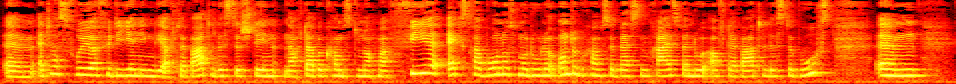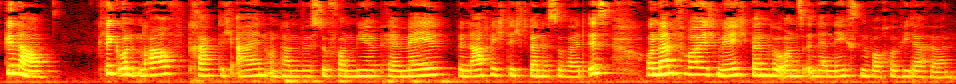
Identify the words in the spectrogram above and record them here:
ähm, etwas früher für diejenigen, die auf der Warteliste stehen. Nach da bekommst du nochmal vier extra Bonusmodule und du bekommst den besten Preis, wenn du auf der Warteliste buchst. Ähm, genau. Klick unten drauf, trag dich ein und dann wirst du von mir per Mail benachrichtigt, wenn es soweit ist. Und dann freue ich mich, wenn wir uns in der nächsten Woche wieder hören.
